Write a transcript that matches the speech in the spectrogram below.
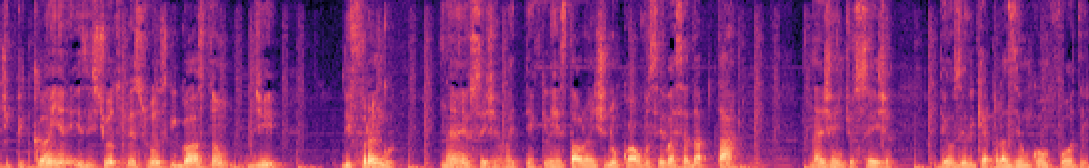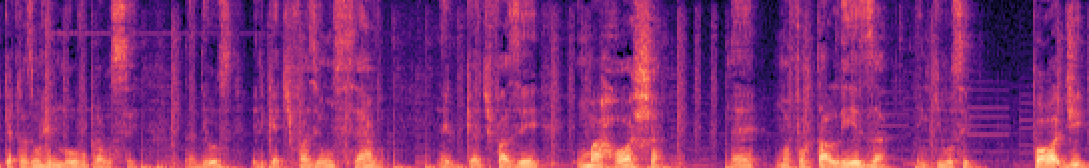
de picanha, existem outras pessoas que gostam de, de frango, né? Ou seja, vai ter aquele restaurante no qual você vai se adaptar, né, gente? Ou seja, Deus ele quer trazer um conforto, ele quer trazer um renovo para você. Né? Deus ele quer te fazer um servo, né? ele quer te fazer uma rocha, né? Uma fortaleza em que você pode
